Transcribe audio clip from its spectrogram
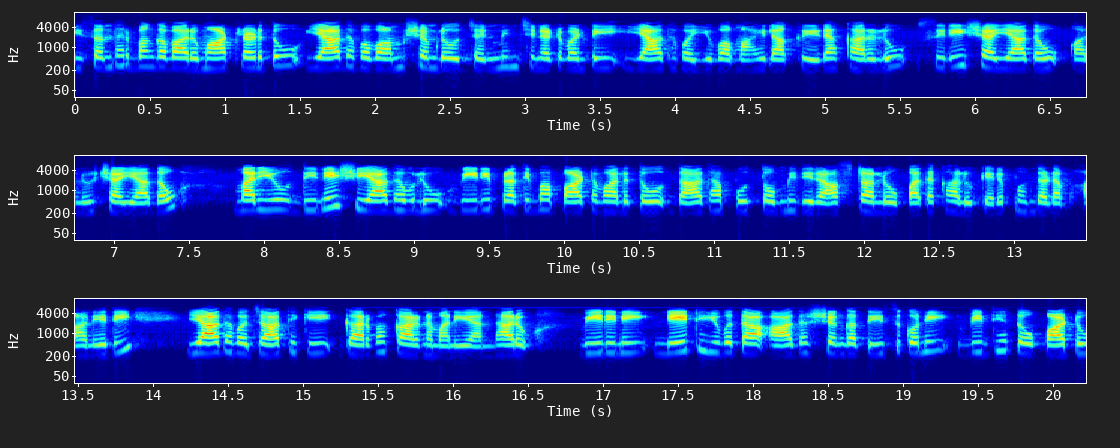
ఈ సందర్భంగా వారు మాట్లాడుతూ యాదవ వంశంలో జన్మించినటువంటి యాదవ యువ మహిళా క్రీడాకారులు శిరీష యాదవ్ అనుష యాదవ్ మరియు దినేష్ యాదవ్లు వీరి ప్రతిభా పాఠవాలతో దాదాపు తొమ్మిది రాష్ట్రాల్లో పథకాలు గెలుపొందడం అనేది యాదవ జాతికి గర్వకారణమని అన్నారు. వీరిని నేటి యువత ఆదర్శంగా తీసుకొని విద్యతో పాటు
